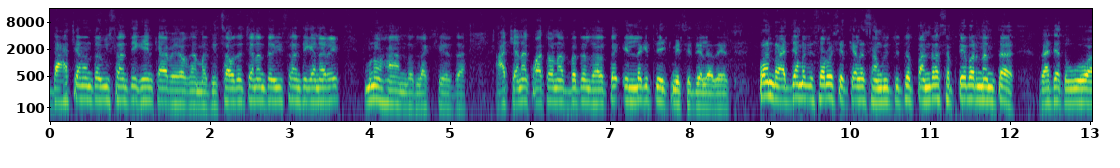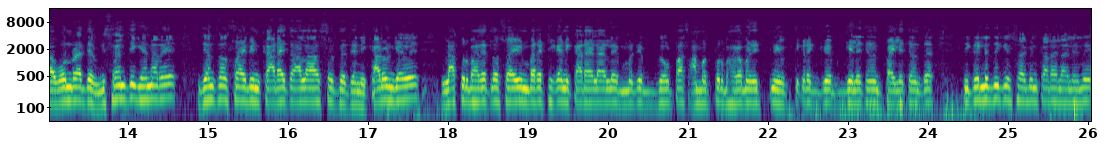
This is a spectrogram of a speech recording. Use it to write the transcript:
दहाच्या नंतर विश्रांती घेईन काय विभागामध्ये चौदाच्या नंतर विश्रांती घेणार आहे म्हणून हा अंदाज लक्षात अचानक वातावरणात बदल झाला तर लगेच एक मेसेज दिला जाईल. पण राज्यामध्ये सर्व शेतकऱ्याला सांगू इच्छितो पंधरा सप्टेंबर नंतर राज्यात व- वन राज्य विश्रांती घेणार आहे. ज्यांचं सोयाबीन काढायचं आला असेल तर त्यांनी काढून घ्यावे. लातूर भागातलं सोयाबीन बऱ्याच ठिकाणी काढायला आले. म्हणजे जवळपास अहमदपूर भागामध्ये तिकडे गे- गेल्याच्यानंतर पाहिल्याच्या नंतर तिकडे पेरले देखील सोयाबीन काढायला आलेले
